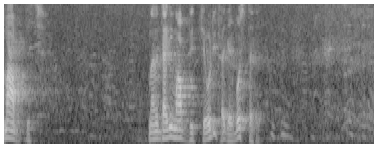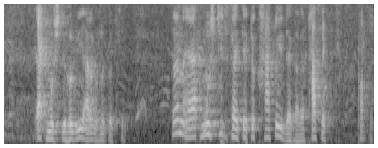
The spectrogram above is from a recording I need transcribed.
মাপ দিচ্ছে। মানে দাড়ি মাপ দিচ্ছে, ওরই থাকে, বসে থাকে। এক মুষ্টি হবি আর ঘন করছে। না? এক মুষ্টির চাইতে একটু খাটোই দেখা যায়। ফাঁসে ফাঁসে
